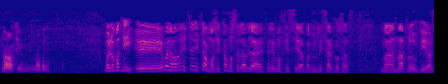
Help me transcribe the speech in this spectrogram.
No, sí, una pena. Bueno, Mati, eh, bueno, este, estamos, estamos al habla, esperemos que sea para analizar cosas más, más productivas.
